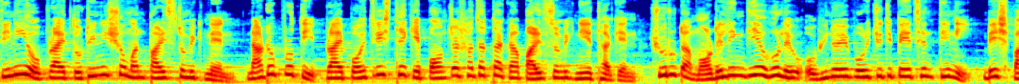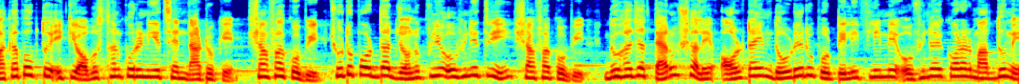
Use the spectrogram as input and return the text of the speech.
তিনিও প্রায় তটিনীর সমান পারিশ্রমিক নেন। নাটক প্রতি প্রায় পঁয়ত্রিশ থেকে পঞ্চাশ হাজার টাকা পারিশ্রমিক নিয়ে থাকেন। শুরুটা মডেলিং দিয়ে হলেও অভিনয়ে পরিচিতি পেয়েছেন তিনি। বেশ পাকাপোক্ত একটি অবস্থান করে নিয়েছেন নাটকে। সাফা কবির। ছোট পর্দার জনপ্রিয় অভিনেত্রী সাফা কবির। দু হাজার তেরো সালে অল টাইম দৌড়ের উপর টেলিফিল্মে অভিনয় করার মাধ্যমে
